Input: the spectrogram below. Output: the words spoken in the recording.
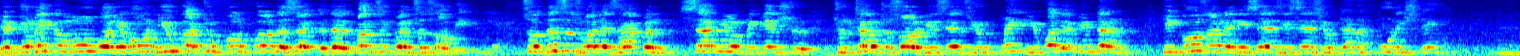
If you make a move on your own, you've got to fulfill the, the consequences of it. So this is what has happened. Samuel begins to, to tell to Saul, he says, you you, what have you done? He goes on and he says, he says, you've done a foolish thing. Mm.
